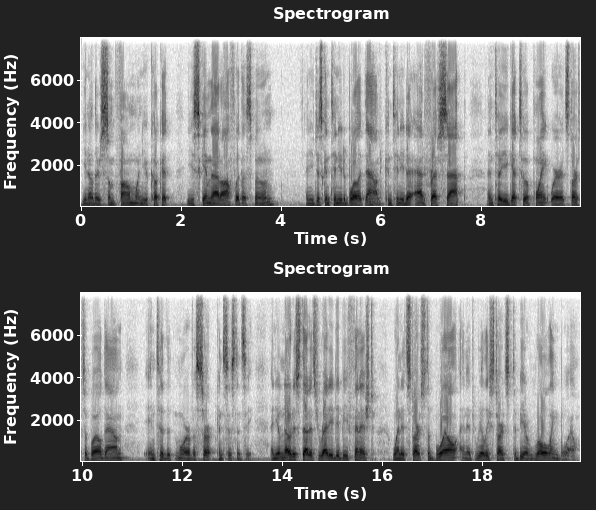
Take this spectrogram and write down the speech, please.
You know, there's some foam when you cook it. You skim that off with a spoon and you just continue to boil it down. Continue to add fresh sap until you get to a point where it starts to boil down into the, more of a syrup consistency. And you'll notice that it's ready to be finished when it starts to boil and it really starts to be a rolling boil.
